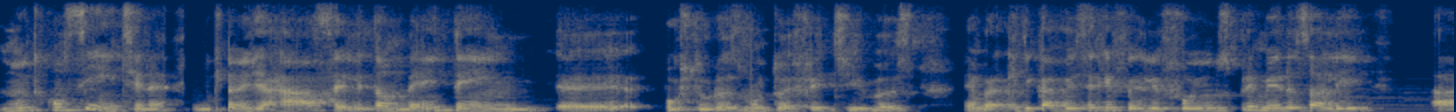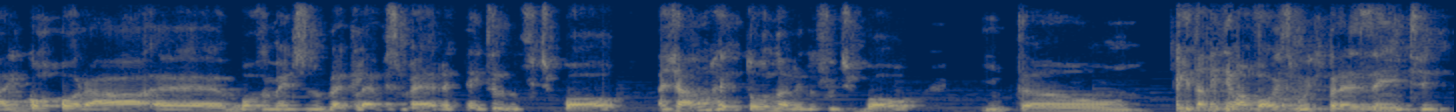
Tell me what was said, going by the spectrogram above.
muito consciente, né? No que de raça, ele também tem é, posturas muito efetivas. Lembra aqui de cabeça que ele foi um dos primeiros ali a incorporar é, movimentos do Black Lives Matter dentro do futebol, já no retorno ali do futebol. Então, ele também tem uma voz muito presente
